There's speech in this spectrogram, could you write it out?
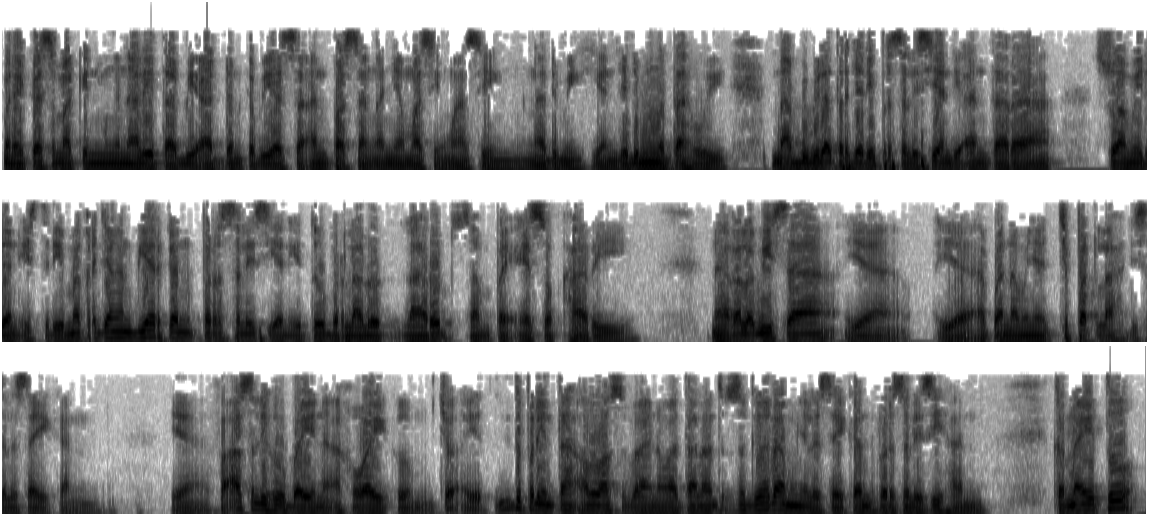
Mereka semakin mengenali tabiat dan kebiasaan pasangannya masing-masing. Nah demikian. Jadi mengetahui. Nah bila terjadi perselisihan di antara suami dan istri, maka jangan biarkan perselisihan itu berlarut-larut sampai esok hari. Nah kalau bisa ya ya apa namanya cepatlah diselesaikan ya fa aslihu baina akhwaikum itu perintah Allah Subhanahu wa taala untuk segera menyelesaikan perselisihan karena itu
